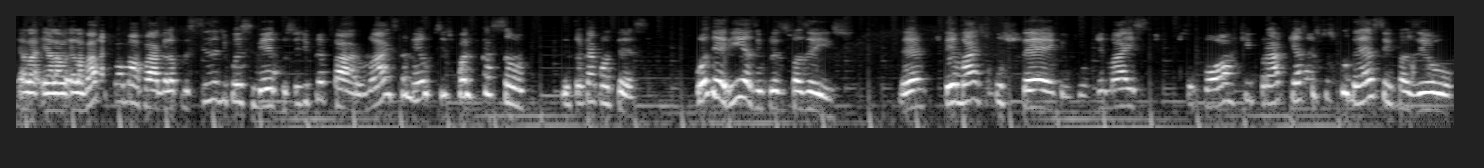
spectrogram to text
ela, ela, ela vai para uma vaga, ela precisa de conhecimento, precisa de preparo, mas também ela precisa de qualificação. Então, o que acontece? Poderia as empresas fazer isso né, ter mais curso técnico, ter mais suporte para que as pessoas pudessem fazer o,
